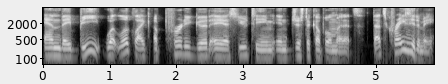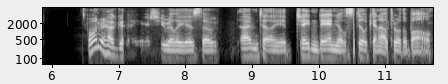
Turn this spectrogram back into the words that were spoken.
and they beat what looked like a pretty good ASU team in just a couple of minutes. That's crazy to me. I wonder how good she really is, though. I'm telling you, Jayden Daniels still cannot throw the ball.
